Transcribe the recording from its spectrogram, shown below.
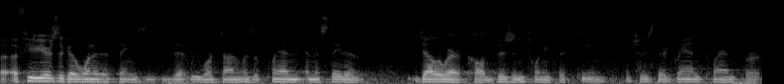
a, a few years ago, one of the things that we worked on was a plan in the state of Delaware called Vision 2015, which was their grand plan for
